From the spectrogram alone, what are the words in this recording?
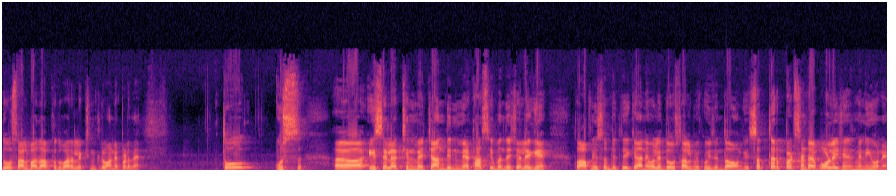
दो साल बाद आपको दोबारा इलेक्शन करवाने पड़ रहे हैं। तो उस इस इलेक्शन में चंद दिन में अट्ठासी बंदे चले गए। तो आप नहीं समझते कि आने वाले दो साल में कोई ज़िंदा होंगे। सत्तर परसेंट पॉपुलेशन इसमें नहीं होने।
